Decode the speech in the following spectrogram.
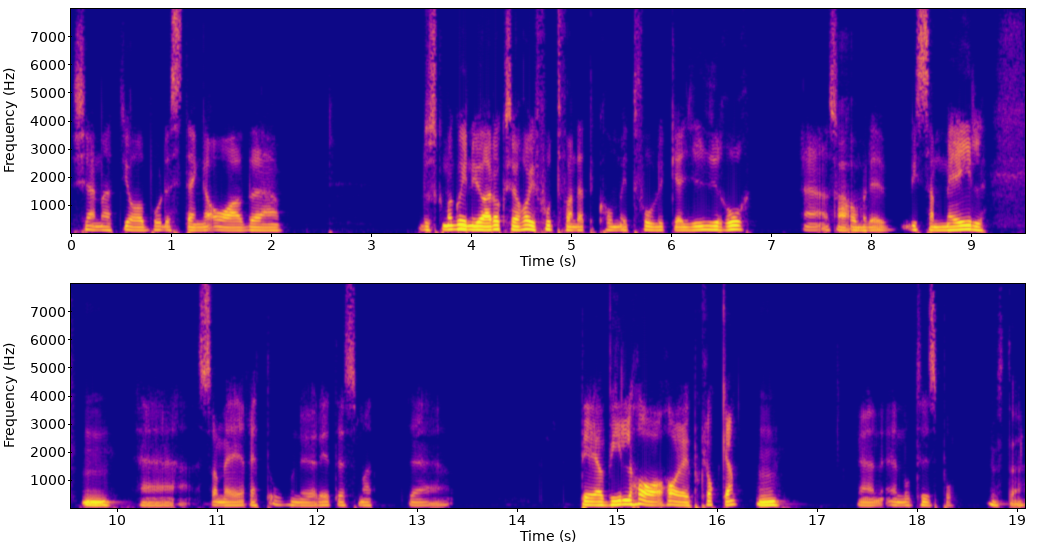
känner att jag borde stänga av. Eh, då ska man gå in och göra det också. Jag har ju fortfarande att det kommer i två olika giror. Eh, så Ja. kommer det vissa mejl Mm. eh, som är rätt onödigt. Det är som att eh, det jag vill ha har jag på klockan. Mm. En, en notis på. Just det.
